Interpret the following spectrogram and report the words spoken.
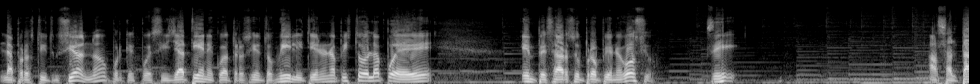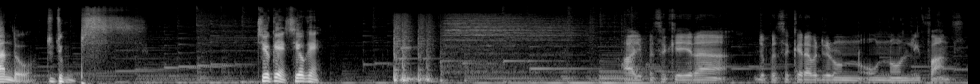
la prostitución, ¿no? Porque pues si ya tiene 400 mil y tiene una pistola, puede empezar su propio negocio, ¿sí? Asaltando. ¿Sí o qué? ¿Sí o qué? Ah, yo pensé que era. Yo pensé que era abrir un OnlyFans.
